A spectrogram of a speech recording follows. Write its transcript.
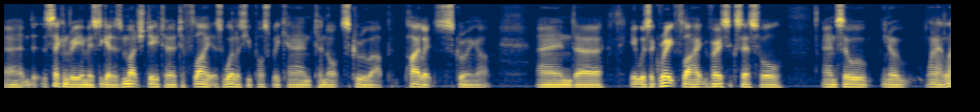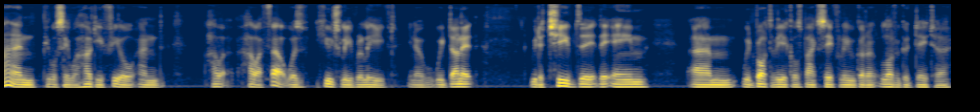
Uh, the, secondary aim is to get as much data to flight as well as you possibly can to not screw up, pilots screwing up. And uh, it was a great flight, very successful. And so, you know, when I land, people say, "Well, how do you feel?" And how how I felt was hugely relieved. You know, we'd done it, we'd achieved the the aim, um, we'd brought the vehicles back safely. We've got a lot of good data,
